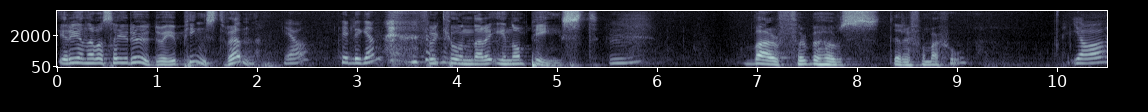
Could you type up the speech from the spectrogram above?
Irena, vad säger du? Du är ju pingstvän. Ja. tydligen. förkunnare inom pingst. Varför behövs det reformation? Ja,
